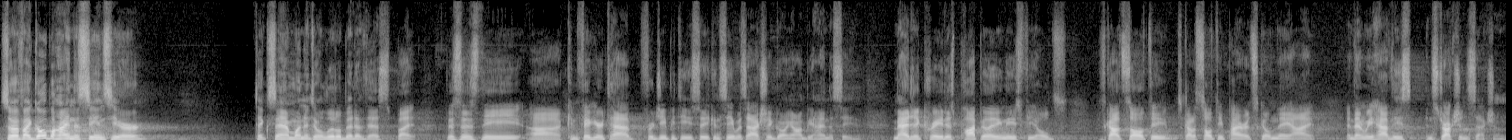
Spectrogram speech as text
so if I go behind the scenes here, I think Sam went into a little bit of this, but this is the uh, configure tab for GPT, so you can see what's actually going on behind the scenes. Magic Create is populating these fields. It's got salty, it's got a salty pirate skill in AI, and then we have these instructions section.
